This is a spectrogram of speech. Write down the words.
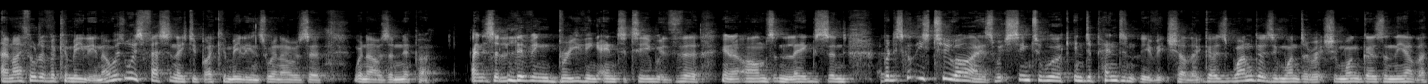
and I thought of a chameleon. I was always fascinated by chameleons when I was a when I was a nipper and it's a living, breathing entity with uh, you know arms and legs, and but it's got these two eyes which seem to work independently of each other. It goes one goes in one direction, one goes in the other,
